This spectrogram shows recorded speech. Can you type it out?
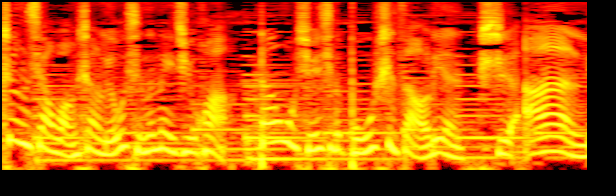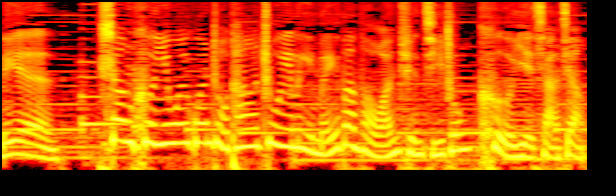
正像网上流行的那句话，耽误学习的不是早恋，是暗恋。上课因为关注他，注意力没办法完全集中，课业下降，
